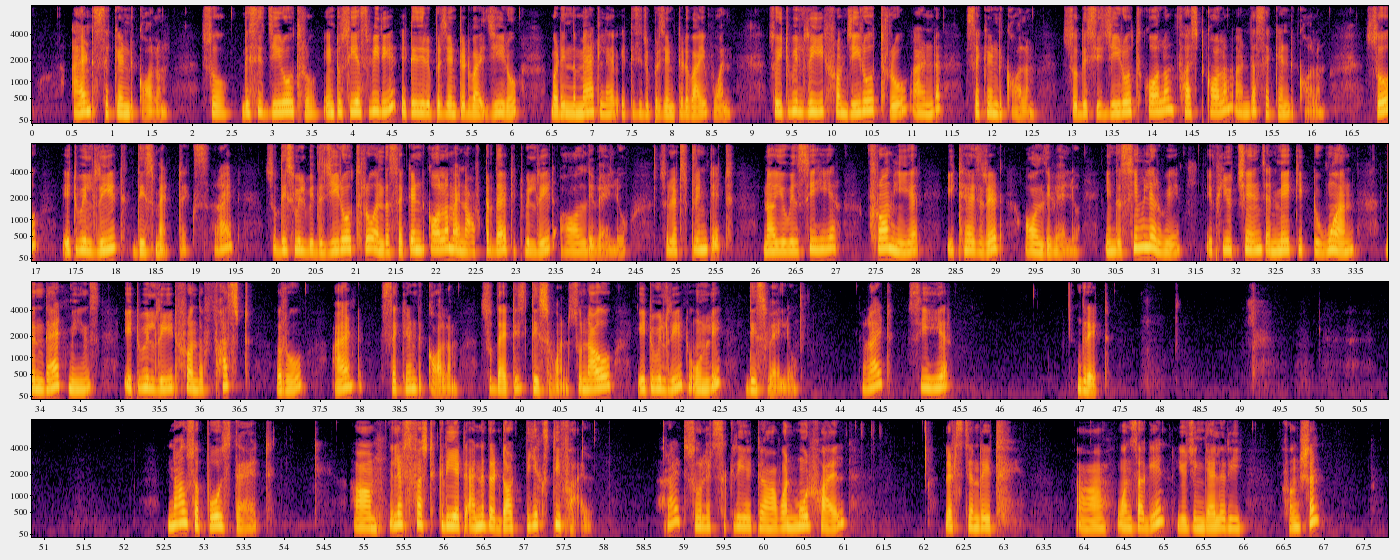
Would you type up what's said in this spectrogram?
and second column. So this is 0th row into CSV read it is represented by 0 but in the MATLAB it is represented by 1 so it will read from 0th row and second column. So this is 0th column first column and the second column. So it will read this matrix right so this will be the 0th row and the second column and after that it will read all the value. So let's print it. Now you will see here from here it has read all the value. In the similar way if you change and make it to 1 then that means it will read from the first row and second column. So that is this one. So now it will read only this value. Right? See here? Great now suppose that um, let's first create another .txt file right? So let's create uh, one more file. Let's generate uh, once again using gallery function.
